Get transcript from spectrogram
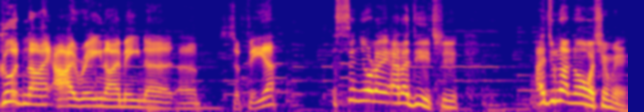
Good night, Irene. I mean, uh, uh, Sophia. Signore Allardyce, I do not know what you mean.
